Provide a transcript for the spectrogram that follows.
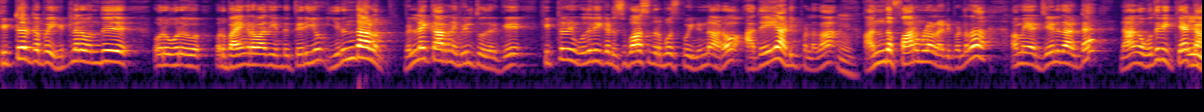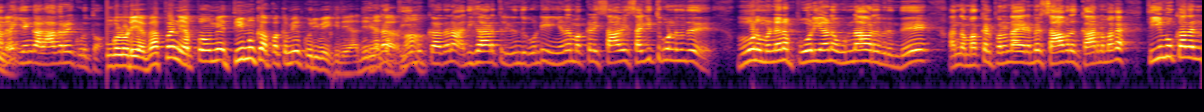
ஹிட்லர்கிட்ட போய் ஹிட்லர் வந்து ஒரு ஒரு ஒரு பயங்கரவாதி என்று தெரியும். இருந்தாலும் வெள்ளைக்காரனை வீழ்த்துவதற்கு ஹிட்லரின் உதவி கேட்டு சுபாஷ் சந்திர போஸ் போய் நின்னாரோ அதே அடிப்படையில் தான் அந்த ஃபார்முலா அடிப்படையில் தான் அம்மையார் ஜெயலலிதா கிட்ட நாங்க உதவி கேட்காம எங்கள் ஆதரவை கொடுத்தோம். உங்களுடைய வெப்பன் எப்பவுமே திமுக பக்கமே குறி வைக்குது. திமுக தானே அதிகாரத்தில் இருந்து கொண்டு இன மக்களை சாவை சகித்துக் கொண்டு இருந்தது மூணு மணி நேரம் போலியான உண்ணாவிரதம் இருந்து அந்த மக்கள் பன்னெண்டாயிரம் பேர் சாவதற்கு காரணமாக திமுக தான்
